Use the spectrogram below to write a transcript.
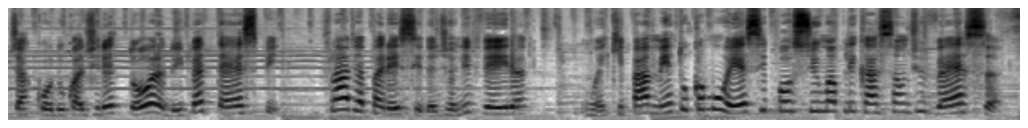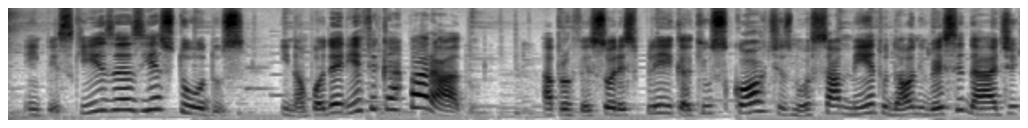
De acordo com a diretora do IPETESP, Flávia Aparecida de Oliveira, Um equipamento como esse possui uma aplicação diversa em pesquisas e estudos e não poderia ficar parado. A professora explica que os cortes no orçamento da universidade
